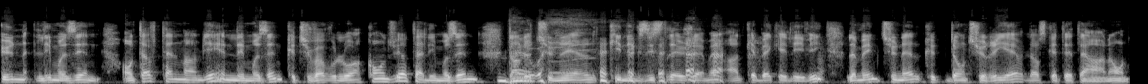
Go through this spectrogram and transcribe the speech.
une limousine. On t'offre tellement bien une limousine que tu vas vouloir conduire ta limousine dans ben le tunnel qui n'existerait jamais entre Québec et Lévis, le même tunnel que, dont tu riais lorsque tu étais en onde.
